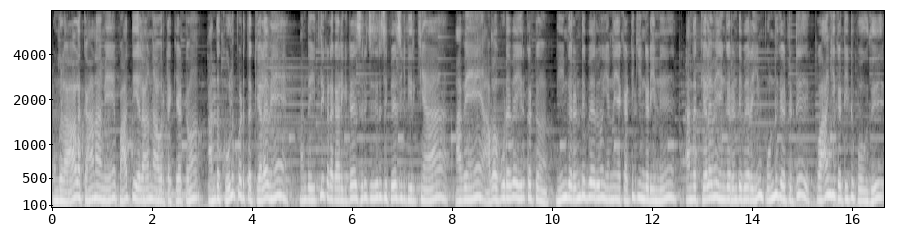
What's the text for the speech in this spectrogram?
உங்களை ஆளை காணாமே பாத்தியலான்னு அவர்கிட்ட கேட்டோம். அந்த கொழுப்படுத்த கிழவன் அந்த இட்லி கடைக்காரிக்கிட்ட சிரிச்சு சிரிச்சு பேசிக்கிட்டு இருக்கியான் அவன் அவ கூடவே இருக்கட்டும். நீங்க ரெண்டு பேரும் என்னைய கட்டிக்கிங்கடின்னு. அந்த கிழமை எங்க ரெண்டு பேரையும் பொண்ணு கேட்டுட்டு வாங்கி கட்டிட்டு போகுது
